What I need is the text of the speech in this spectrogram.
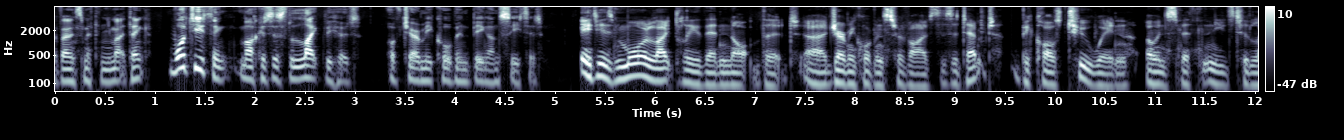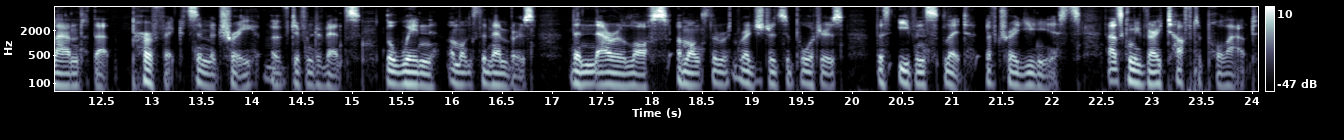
of Owen Smith than you might think. What do you think, Marcus, is the likelihood of Jeremy Corbyn being unseated? It is more likely than not that uh, Jeremy Corbyn survives this attempt because to win, Owen Smith needs to land that perfect symmetry of different events the win amongst the members, the narrow loss amongst the registered supporters, the even split of trade unionists. That's going to be very tough to pull out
